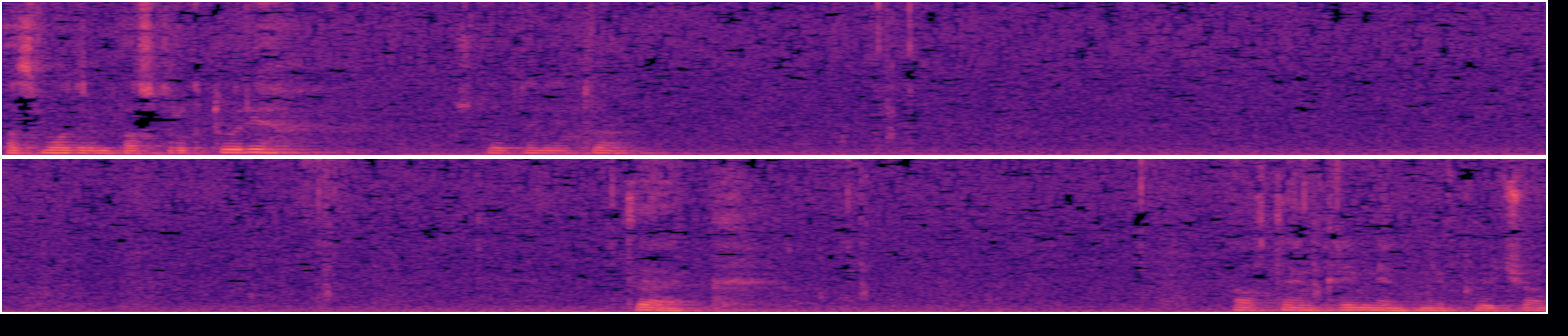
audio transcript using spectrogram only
Посмотрим по структуре. Что-то не то. Так. Автоинкремент не включен.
